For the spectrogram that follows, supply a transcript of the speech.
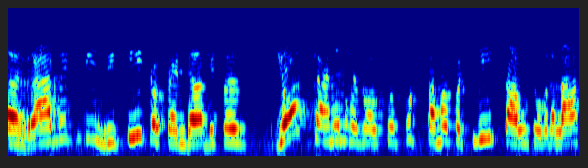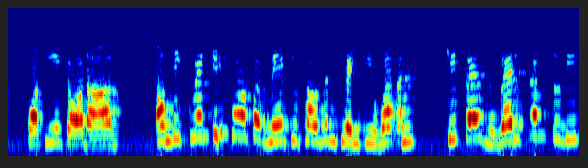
a rabidly repeat offender because your channel has also put some of her tweets out over the last 48 odd hours. On the 24th of May 2021, she says, welcome to the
